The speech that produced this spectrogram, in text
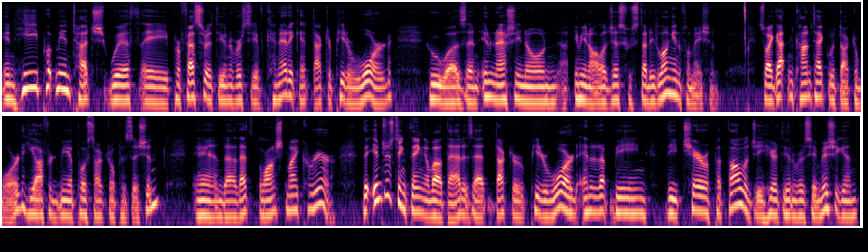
and he put me in touch with a professor at the University of Connecticut, Dr. Peter Ward, who was an internationally known uh, immunologist who studied lung inflammation. So I got in contact with Dr. Ward. He offered me a postdoctoral position, and uh, that launched my career. The interesting thing about that is that Dr. Peter Ward ended up being the chair of pathology here at the University of Michigan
